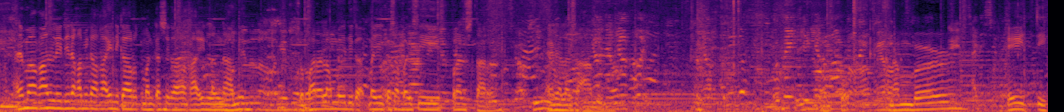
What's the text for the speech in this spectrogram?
Ay mga kanil, hindi na kami kakain ni Carrotman kasi kakakain lang namin. So para lang may, may kasabay si Franstar, ay na lang sa amin. Yan po. Number 80.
